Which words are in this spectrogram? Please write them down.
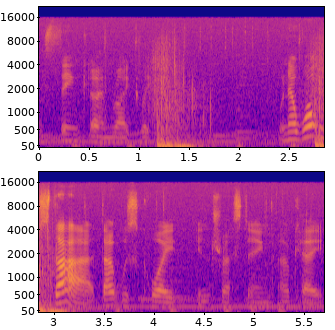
I think I'm right clicking. Well, now what was that? That was quite interesting. Okay.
